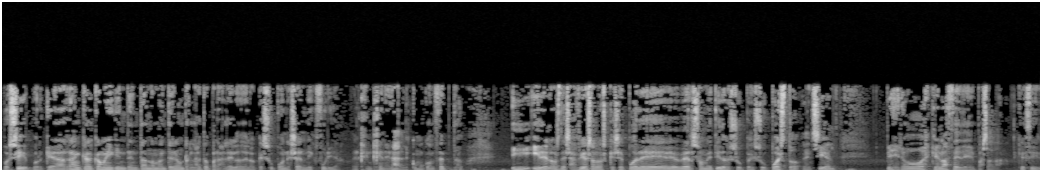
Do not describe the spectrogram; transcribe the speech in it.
Pues sí, porque arranca el cómic intentando mantener un relato paralelo de lo que supone ser Nick Furia, en general, como concepto, y, de los desafíos a los que se puede ver sometido en su presupuesto, en S.H.I.E.L.D., pero es que lo hace de pasada. Es decir,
